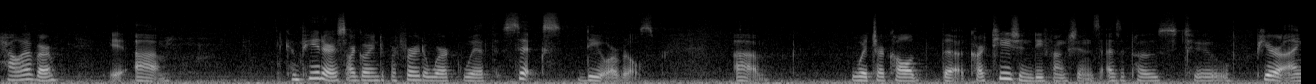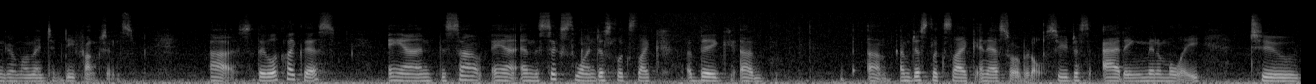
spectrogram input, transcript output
However, um, computers are going to prefer to work with six d orbitals, um, which are called the Cartesian d functions as opposed to pure angular momentum d functions. Uh, so they look like this, and the and, and, the sixth one just looks like a big um, um, um, just looks like an s orbital. So you're just adding minimally to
